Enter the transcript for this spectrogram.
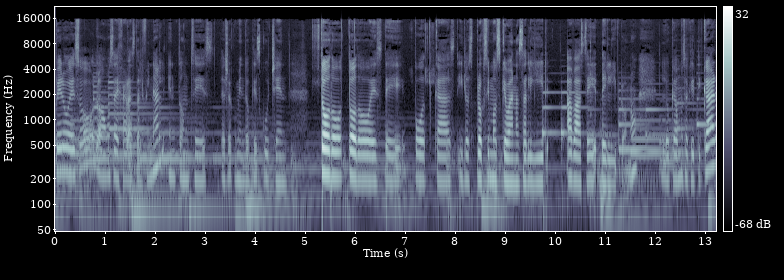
Pero eso lo vamos a dejar hasta el final, entonces les recomiendo que escuchen todo, todo este podcast y los próximos que van a salir a base del libro, ¿no? Lo que vamos a criticar,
